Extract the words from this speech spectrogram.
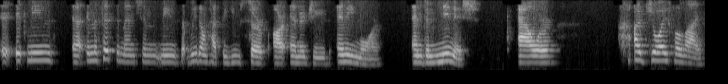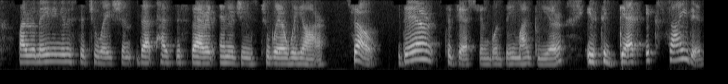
it, it means uh, in the fifth dimension means that we don't have to usurp our energies anymore and diminish our a joyful life by remaining in a situation that has disparate energies to where we are. So their suggestion would be, my dear, is to get excited.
